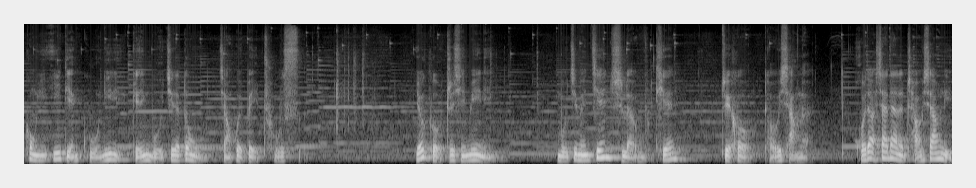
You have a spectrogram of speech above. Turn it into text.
供应一点谷粒给母鸡的动物将会被处死。有狗执行命令，母鸡们坚持了五天，最后投降了，回到下蛋的巢箱里。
